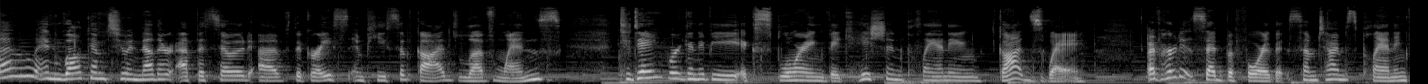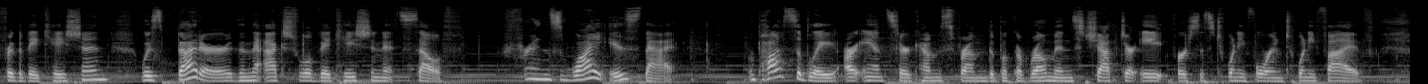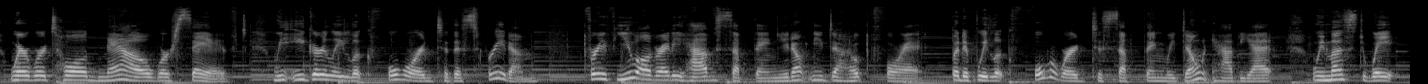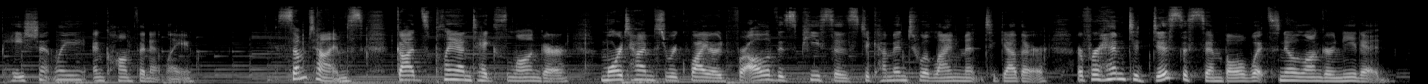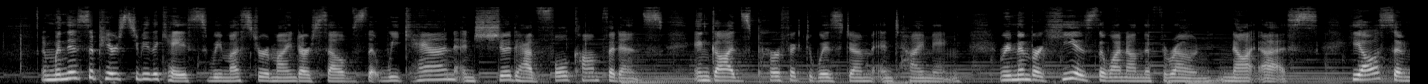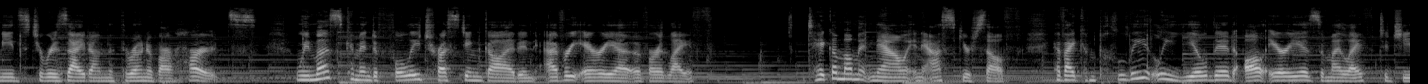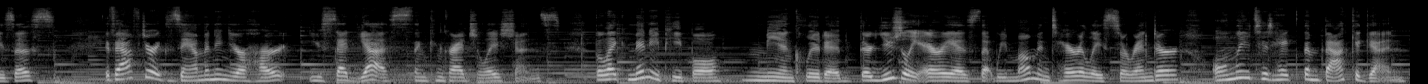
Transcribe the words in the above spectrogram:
Hello, and welcome to another episode of The Grace and Peace of God Love Wins. Today, we're going to be exploring vacation planning God's way. I've heard it said before that sometimes planning for the vacation was better than the actual vacation itself. Friends, why is that? Possibly our answer comes from the book of Romans, chapter 8, verses 24 and 25, where we're told, Now we're saved. We eagerly look forward to this freedom. For if you already have something, you don't need to hope for it. But if we look forward to something we don't have yet, we must wait patiently and confidently. Sometimes God's plan takes longer, more times required for all of his pieces to come into alignment together, or for him to disassemble what's no longer needed. And when this appears to be the case, we must remind ourselves that we can and should have full confidence in God's perfect wisdom and timing. Remember, He is the one on the throne, not us. He also needs to reside on the throne of our hearts. We must come into fully trusting God in every area of our life. Take a moment now and ask yourself Have I completely yielded all areas of my life to Jesus? If after examining your heart you said yes, then congratulations. But like many people, me included, they're usually areas that we momentarily surrender only to take them back again.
